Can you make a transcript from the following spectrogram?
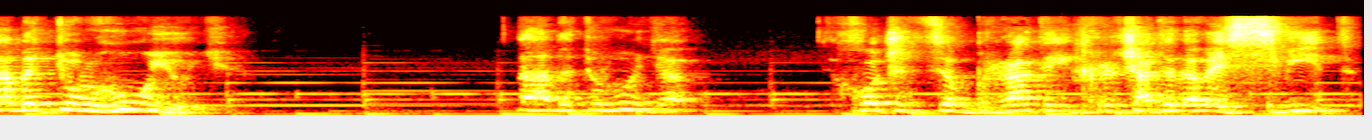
нами торгують. Нами торгують. Хочеться брати і кричати на весь світ.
